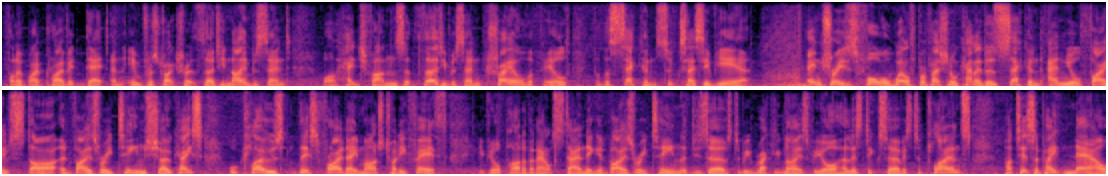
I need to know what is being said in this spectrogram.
followed by private debt and infrastructure at 39%, while hedge funds at 30% trail the field for the second successive year. Entries for Wealth Professional Canada's second annual five star advisory teams showcase will close this Friday, March 25th. If you're part of an outstanding advisory team that deserves to be recognised for your holistic service to clients, participate now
